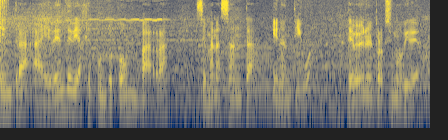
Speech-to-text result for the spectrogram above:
entra a edendeviaje.com barra Semana Santa en Antigua. Te veo en el próximo video.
